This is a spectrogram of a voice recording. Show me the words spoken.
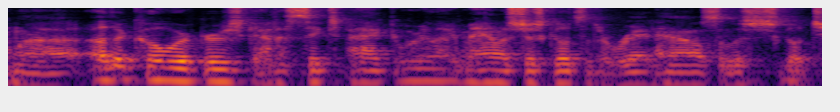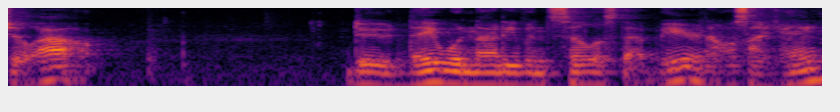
My other coworkers got a six pack, and we were like, "Man, let's just go to the rent house and let's just go chill out." Dude, they would not even sell us that beer, and I was like, "Hang,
